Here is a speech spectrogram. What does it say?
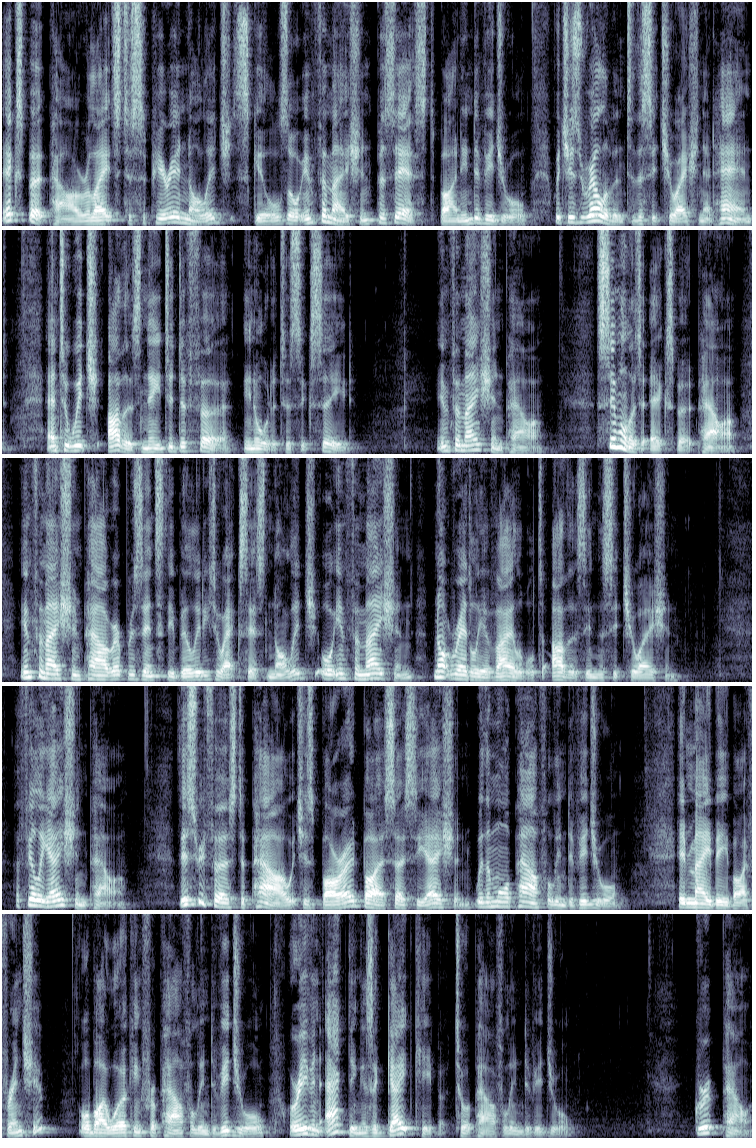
Expert power relates to superior knowledge, skills or information possessed by an individual which is relevant to the situation at hand and to which others need to defer in order to succeed. Information power. Similar to expert power, information power represents the ability to access knowledge or information not readily available to others in the situation. Affiliation power. This refers to power which is borrowed by association with a more powerful individual. It may be by friendship, or by working for a powerful individual, or even acting as a gatekeeper to a powerful individual. Group power.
